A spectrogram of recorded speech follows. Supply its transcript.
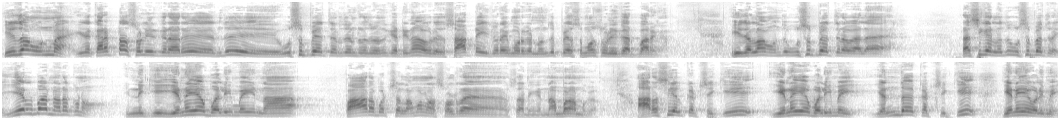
இதுதான் உண்மை. இதை கரெக்டாக சொல்லியிருக்கிறாரு வந்து உசுப்பேத்துறதுன்றது வந்து கேட்டிங்கன்னா அவர் சாட்டை துரைமுருகன் வந்து பேசும்போது சொல்லியிருக்கார் பாருங்க. இதெல்லாம் வந்து உசுப்பேற்றுற வேலை. ரசிகர்கள் வந்து உசுப்பேத்துற. இயல்பாக நடக்கணும். இன்றைக்கி இணைய வலிமைன்னா பாரபட்சம் இல்லாமல் நான் சொல்கிறேன் சார் நீங்கள் நம்பலாம் அரசியல் கட்சிக்கு இணைய வலிமை எந்த கட்சிக்கு இணைய வலிமை?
